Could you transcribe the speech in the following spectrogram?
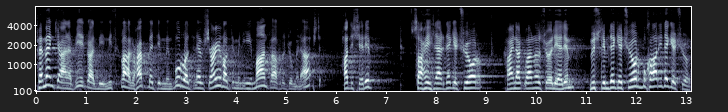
Femen kâne fî kalbi miskâlu habbetin min burratin ev şairatin min iman fe ahricu minâ. İşte hadis-i şerif sahihlerde geçiyor. Kaynaklarını söyleyelim. Müslim'de geçiyor, Bukhari'de geçiyor.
